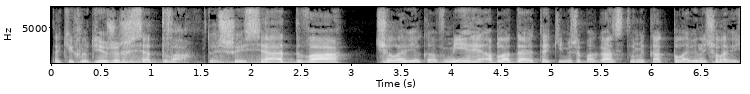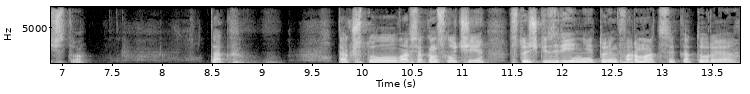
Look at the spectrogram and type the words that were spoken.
таких людей уже 62. То есть 62 человека в мире обладают такими же богатствами, как половина человечества. Так? Так что, во всяком случае, с точки зрения той информации, которая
